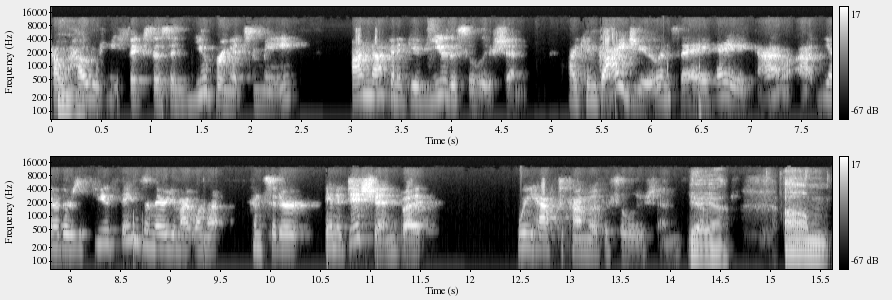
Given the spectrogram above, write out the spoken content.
How Hmm. how do we fix this? And you bring it to me. I'm not going to give you the solution. I can guide you and say, hey, I, I, you know, there's a few things in there you might want to consider in addition, but we have to come with a solution. Yeah, yeah. Um,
